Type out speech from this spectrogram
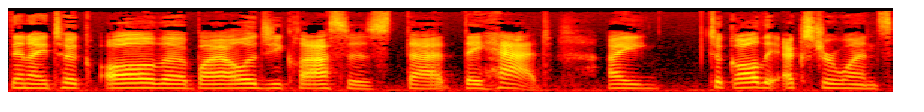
then I took all the biology classes that they had. I took all the extra ones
